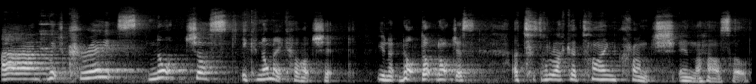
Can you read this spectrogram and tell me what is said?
um, which creates not just economic hardship, you know, not, not, not just a, sort of like a time crunch in the household,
